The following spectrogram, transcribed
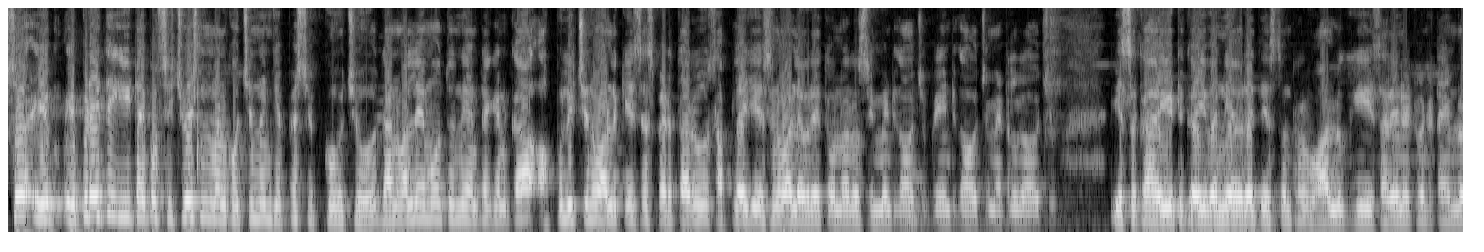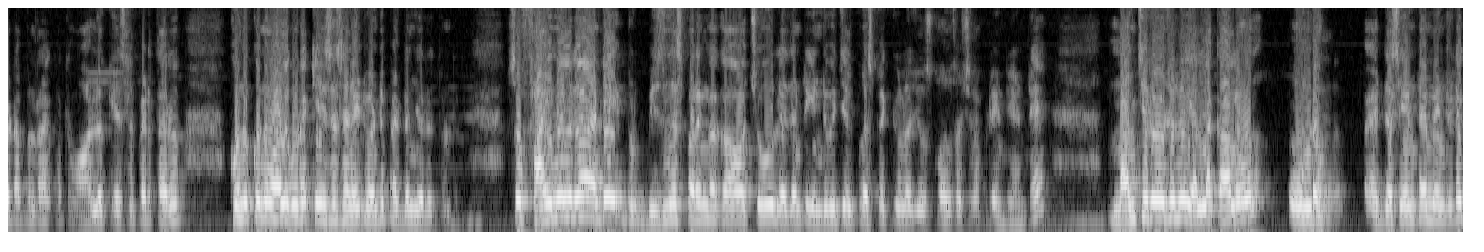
సో ఎప్- ఎప్పుడైతే ఈ టైప్ ఆఫ్ సిచ్యువేషన్ మనకు వచ్చిందని చెప్పేసి చెప్పుకోవచ్చు దానివల్ల ఏమవుతుంది అంటే కనుక అప్పులు ఇచ్చిన వాళ్ళు కేసెస్ పెడతారు సప్లై చేసిన వాళ్ళు ఎవరైతే ఉన్నారో సిమెంట్ కావచ్చు పెయింట్ కావచ్చు మెటల్ కావచ్చు ఇసుక ఇటుక ఇవన్నీ ఎవరైతే ఇస్తుంటారో వాళ్ళకి సరైనటువంటి టైంలో డబ్బులు రాకపోతే వాళ్ళు కేసులు పెడతారు. కొనుక్కున్న వాళ్ళు కూడా కేసెస్ అనేటువంటి పెట్టడం జరుగుతుంటుంది. సో ఫైనల్గా అంటే ఇప్పుడు బిజినెస్ పరంగా కావచ్చు లేదంటే ఇండివిజువల్ పర్స్పెక్టివ్లో చూసుకోవాల్సి వచ్చినప్పుడు ఏంటి అంటే మంచి రోజులు ఎల్లకాలం ఉండవు. అట్ ద సేమ్ టైం ఏంటంటే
